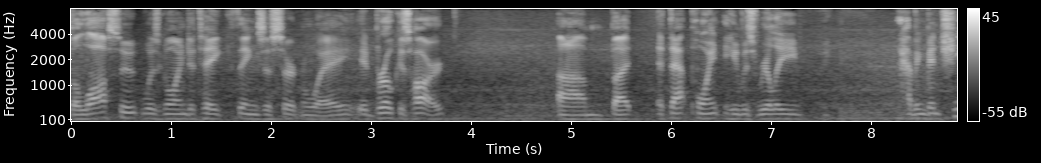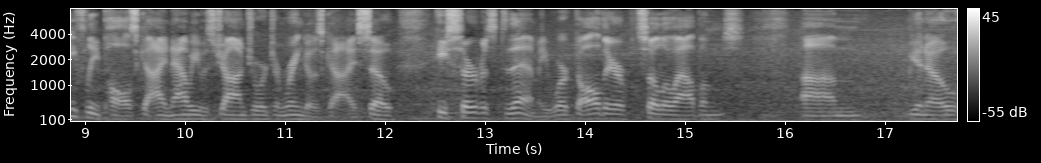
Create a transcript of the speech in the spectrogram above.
The lawsuit was going to take things a certain way. It broke his heart. Um, but at that point, he was really, having been chiefly Paul's guy, now he was John, George, and Ringo's guy. So he serviced them. He worked all their solo albums. Um, you know,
